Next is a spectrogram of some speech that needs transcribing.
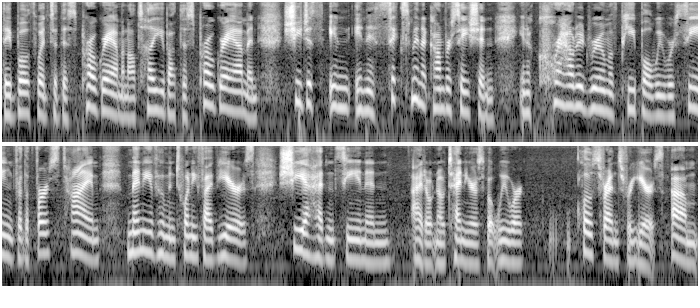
they both went to this program, and I'll tell you about this program. And she just, in, in a six minute conversation in a crowded room of people we were seeing for the first time, many of whom in 25 years, she hadn't seen in, I don't know, 10 years, but we were close friends for years. Um,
